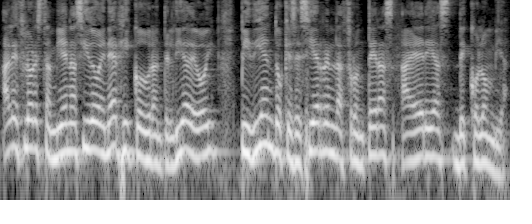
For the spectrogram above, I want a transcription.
Alex Flores también ha sido enérgico durante el día de hoy pidiendo que se cierren las fronteras aéreas de Colombia.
